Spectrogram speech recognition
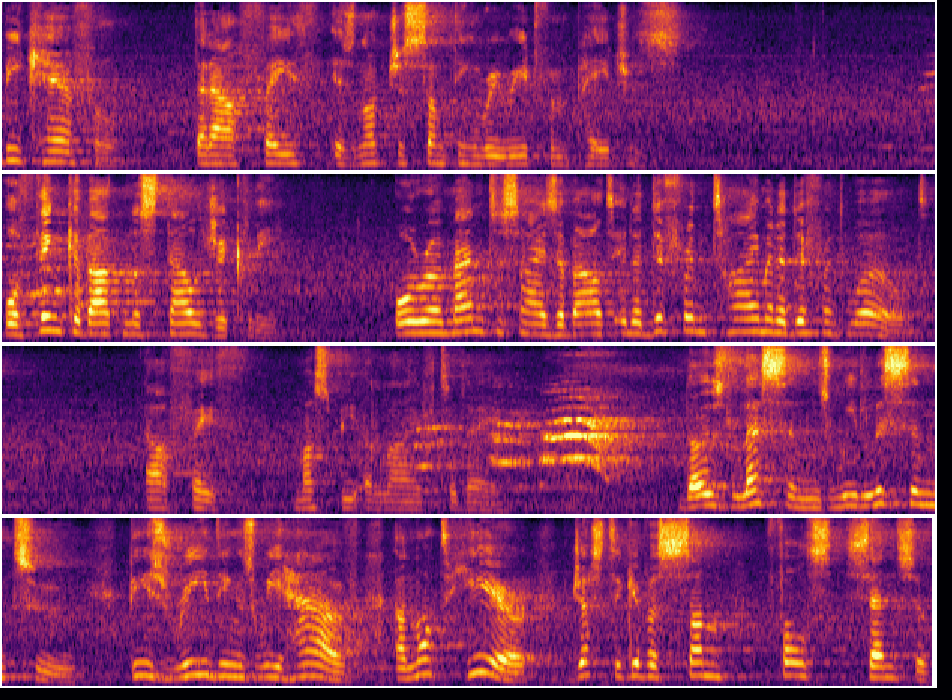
be careful that our faith is not just something we read from pages, or think about nostalgically, or romanticize about in a different time and a different world. Our faith must be alive today. Those lessons we listen to, these readings we have, are not here just to give us some false sense of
